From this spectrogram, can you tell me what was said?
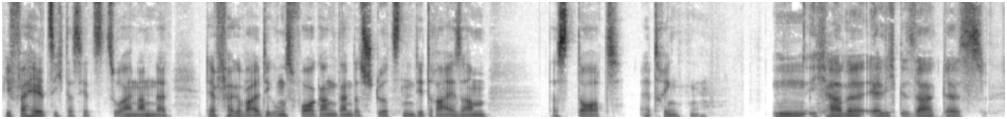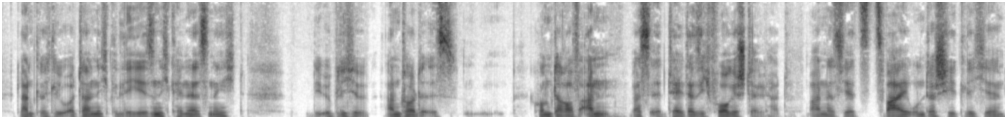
Wie verhält sich das jetzt zueinander? Der Vergewaltigungsvorgang, dann das Stürzen in die Dreisam, das dort Ertrinken. Hm, ich habe ehrlich gesagt das landgerichtliche Urteil nicht gelesen. Ich kenne es nicht. Die übliche Antwort ist, kommt darauf an, was der Täter sich vorgestellt hat. Waren das jetzt zwei unterschiedliche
